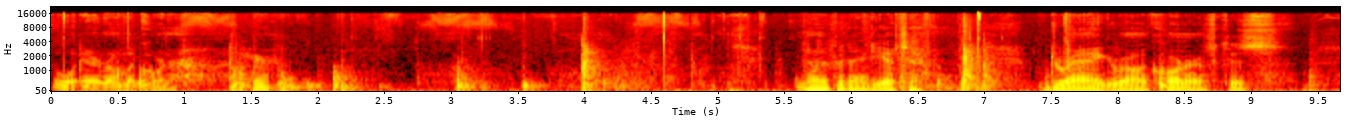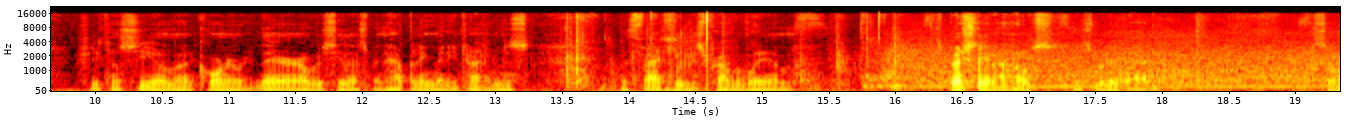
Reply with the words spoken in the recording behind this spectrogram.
wire around the corner here. Not a good idea to drag around corners because if you can see on that corner right there, obviously that's been happening many times with vacuums probably and especially in a house. It's really bad. So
